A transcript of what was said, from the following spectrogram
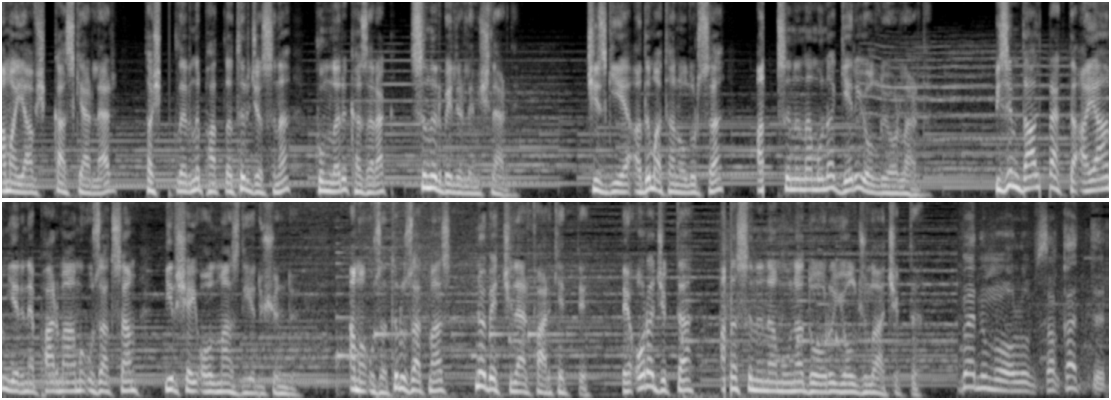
Ama yavşak askerler taşıklarını patlatırcasına kumları kazarak sınır belirlemişlerdi. Çizgiye adım atan olursa anasını namuna geri yolluyorlardı. Bizim dalyarakta ayağım yerine parmağımı uzatsam bir şey olmaz diye düşündü. Ama uzatır uzatmaz nöbetçiler fark etti ve oracıkta anasının namuna doğru yolculuğa çıktı. Benim oğlum sakattır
